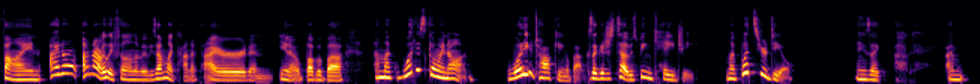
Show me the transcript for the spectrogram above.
fine. I don't, I'm not really feeling the movies. I'm like kind of tired and, you know, blah, blah, blah. I'm like, what is going on? What are you talking about? Because I could just tell he was being cagey. I'm like, what's your deal? And he's like, okay, I'm,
